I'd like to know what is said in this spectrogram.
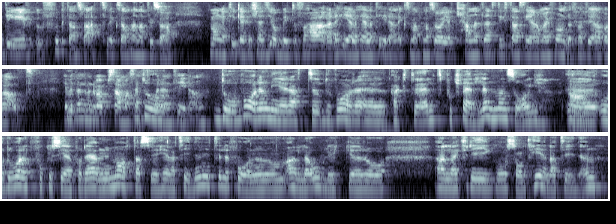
det är ju fruktansvärt liksom, men att det är så Många tycker att det känns jobbigt att få höra det hela, hela tiden. Liksom, att man så, jag kan inte ens distansera mig från det för att det är överallt. Jag vet inte om det var på samma sätt då, på den tiden. Då var det mer att då var det eh, aktuellt på kvällen man såg. Ja. Eh, och då var det fokuserat på det. Nu matas vi hela tiden i telefonen om alla olyckor och alla krig och sånt hela tiden.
